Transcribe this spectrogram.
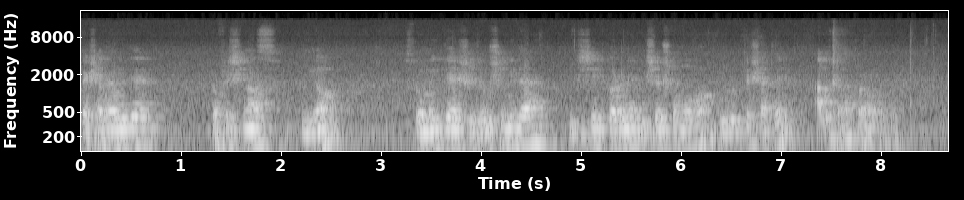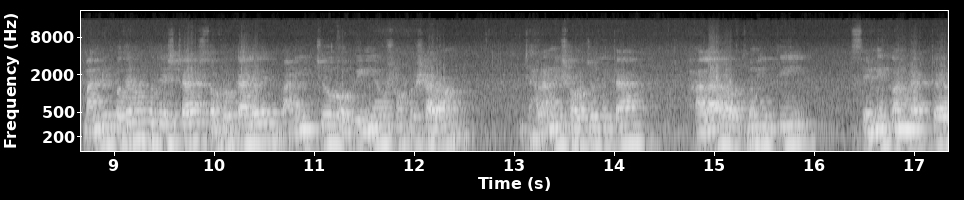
পেশাদারীদের প্রফেশনালস নিয়োগ, শ্রমিকদের সুযোগ সুবিধা নিশ্চিতকরণের বিষয়সমূহ গুরুত্বের সাথে আলোচনা করা হবে। মাননীয় প্রধান উপদেষ্টার সফরকালে বাণিজ্য ও বিনিয়োগ সম্প্রসারণ, জ্বালানি সহযোগিতা, হালাল অর্থনীতি সেমিকন্ডাক্টর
